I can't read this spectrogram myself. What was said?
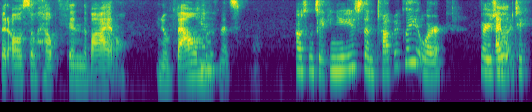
but also help thin the bile. You know, bowel can, movements. I was going to say, can you use them topically or or you I, take?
